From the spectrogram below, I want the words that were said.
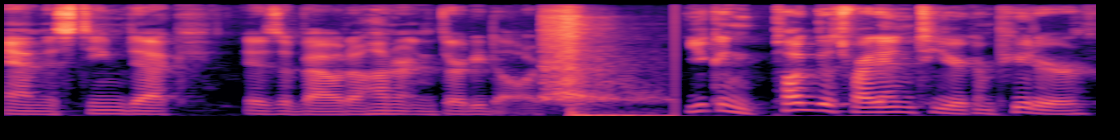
and the Stream Deck is about $130. You can plug this right into your computer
